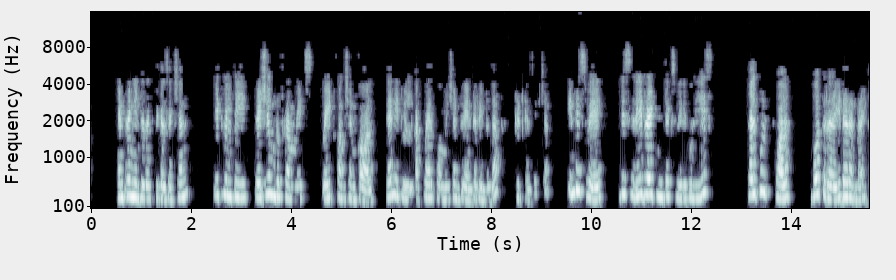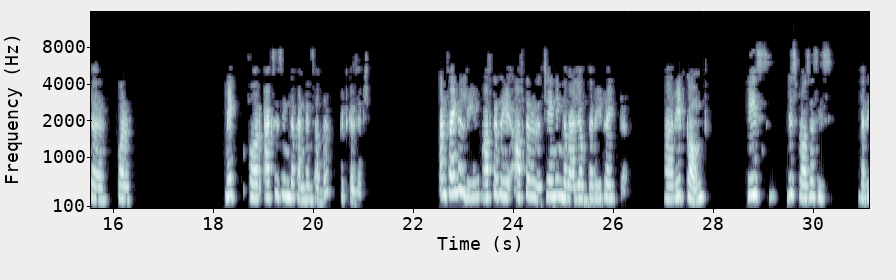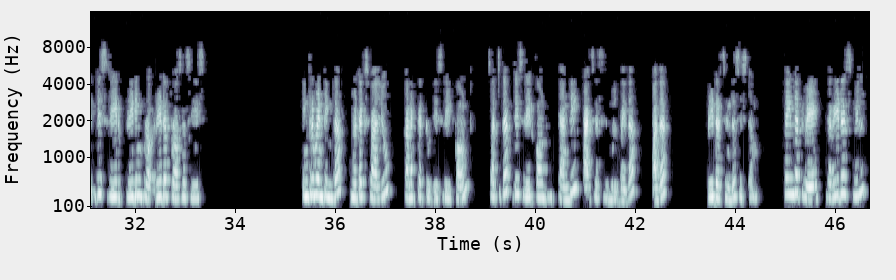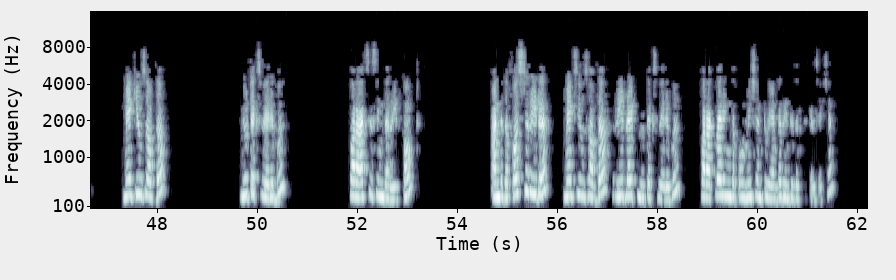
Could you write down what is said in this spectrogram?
entering into the critical section, it will be resumed from its wait function call, then it will acquire permission to enter into the critical section. In this way, this read-write mutex variable is helpful for both reader and writer for make for accessing the contents of the critical section. And finally, after the, after changing the value of the read write uh, read count, is this process is the this read reading pro, reader process is incrementing the mutex value connected to this read count such that this read count can be accessible by the other readers in the system. So in that way, the readers will make use of the mutex variable for accessing the read count and the first reader makes use of the read write mutex variable for acquiring the permission to enter into the critical section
